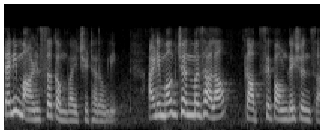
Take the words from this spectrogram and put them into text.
त्यांनी माणसं कमवायची ठरवली. आणि मग जन्म झाला कापसे फाउंडेशनचा.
